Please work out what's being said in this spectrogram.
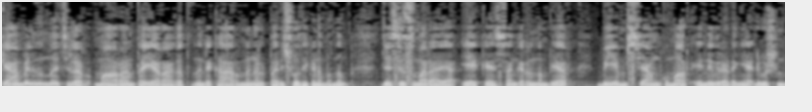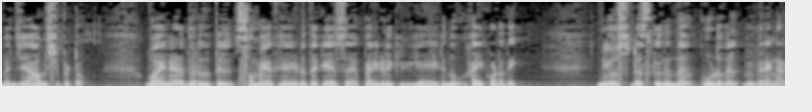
ക്യാമ്പിൽ നിന്ന് ചിലർ മാറാൻ തയ്യാറാകാത്തതിന്റെ കാരണങ്ങൾ പരിശോധിക്കണമെന്നും ജസ്റ്റിസുമാരായ A K Sankaran Nambiar B M Shyamkumar എന്നിവരടങ്ങിയ ഡിവിഷൻ ബെഞ്ച് ആവശ്യപ്പെട്ടു. വയനാട് ദുരന്തത്തിൽ സ്വമേധയാ എടുത്ത കേസ് പരിഗണിക്കുകയായിരുന്നു ഹൈക്കോടതി. ന്യൂസ് ഡെസ്കിൽ നിന്ന് കൂടുതൽ വിവരങ്ങൾ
